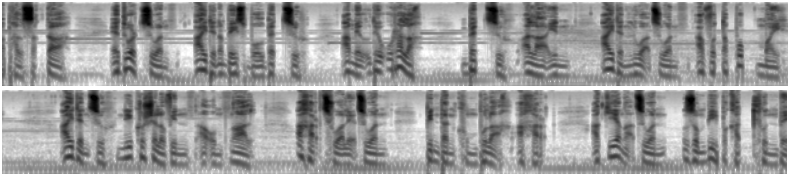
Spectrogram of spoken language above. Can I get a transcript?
a phal sakta. Edward chuan aiden a baseball bet chu amel de urala. Bet chu ala in. Aiden lua chuan a vota pop mai. Aiden chu ni khoshelovin a om ngal. A har chua le chuan pindan khumbula a har akianga chuan zombie pakhat thlun be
